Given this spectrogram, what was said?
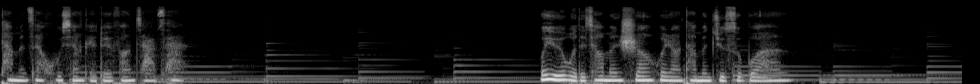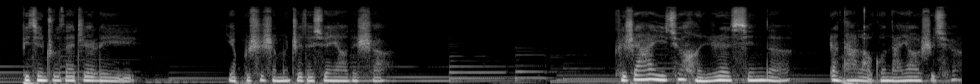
他们在互相给对方夹菜。的敲门声会让他们局促不安，毕竟住在这里，也不是什么值得炫耀的事儿。可是阿姨却很热心的让她老公拿钥匙去了，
